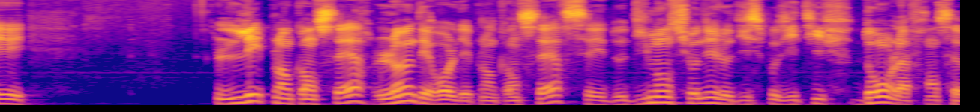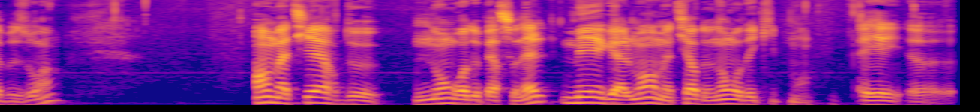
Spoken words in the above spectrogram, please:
Et les plans cancer, l'un des rôles des plans cancer, c'est de dimensionner le dispositif dont la France a besoin en matière de nombre de personnel, mais également en matière de nombre d'équipements. Et euh,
